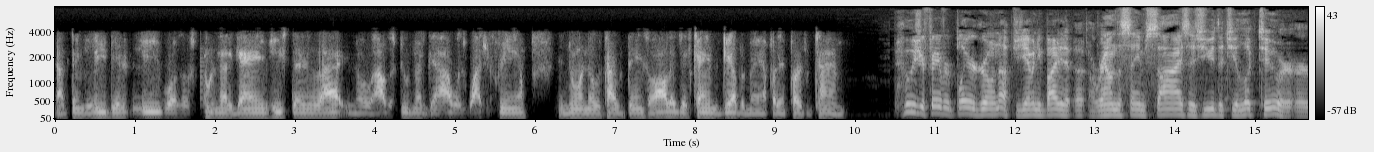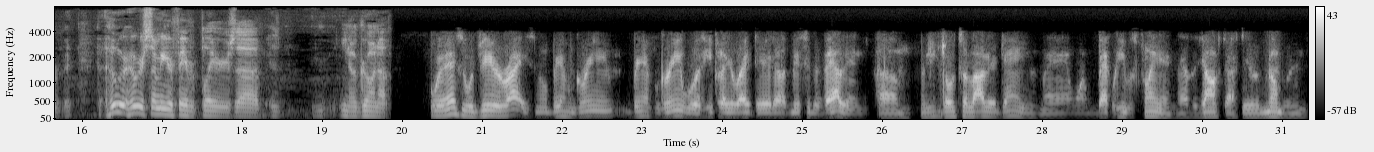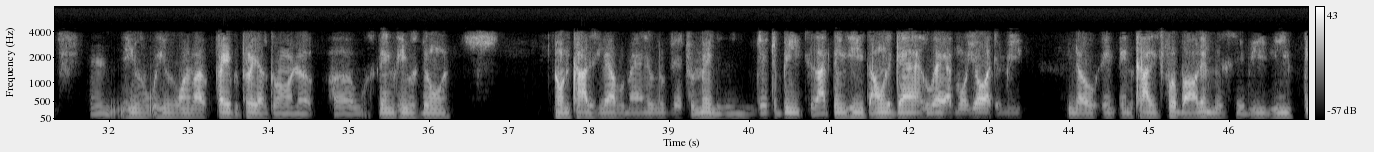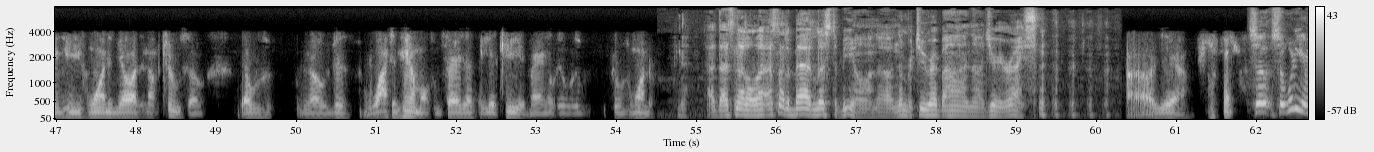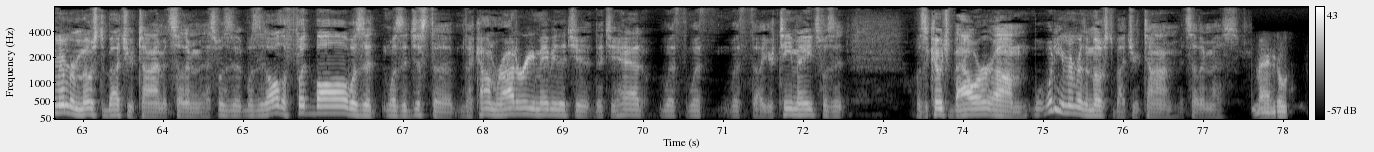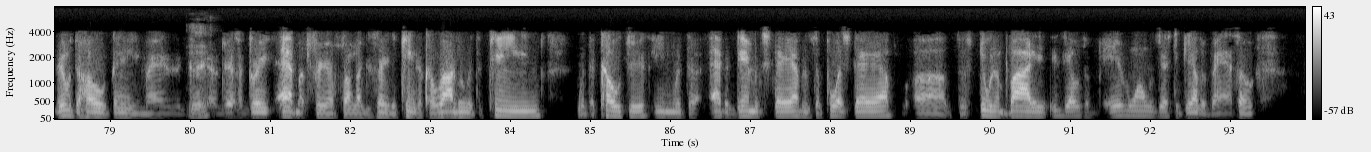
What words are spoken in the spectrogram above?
I think Lee did. Lee was a student of the game. He studied a lot. You know, I was a student of the game. I was watching film and doing those type of things. So all that just came together, man, for that perfect time who was your favorite player growing up? Did you have anybody around the same size as you that you looked to, or, or who are who are some of your favorite players? Uh, you know, growing up. Well, actually, with Jerry Rice, you know, being from Green, being from Greenwood, he played right there at uh, Mississippi Valley. And, um, you go to a lot of their games, man. When, back when he was playing as a youngster, I still remember, and and he was he was one of my favorite players growing up. Uh, things he was doing on the college level, man, it was just tremendous. And just to be, I think he's the only guy who had more yards than me, you know, in, in college football in Mississippi. He, he think he's one in yards and I'm two. So that was, you know, just watching him on some Saturday as a little kid, man, it, it was it was wonderful. Yeah, uh, that's not a that's not a bad list to be on. Uh, number two, right behind uh, Jerry Rice. uh, yeah, so, so what do you remember most about your time at Southern Miss? Was it was it all the football? Was it was it just the the camaraderie maybe that you that you had with with with uh, your teammates? Was it was it Coach Bower? Um, what do you remember the most about your time at Southern Miss? Man, it was, it was the whole thing, man. A great, mm-hmm. Just a great atmosphere from, like I say, the team, the camaraderie with the team, with the coaches, even with the academic staff and support staff, uh, the student body. It just was, everyone was just together, man. So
